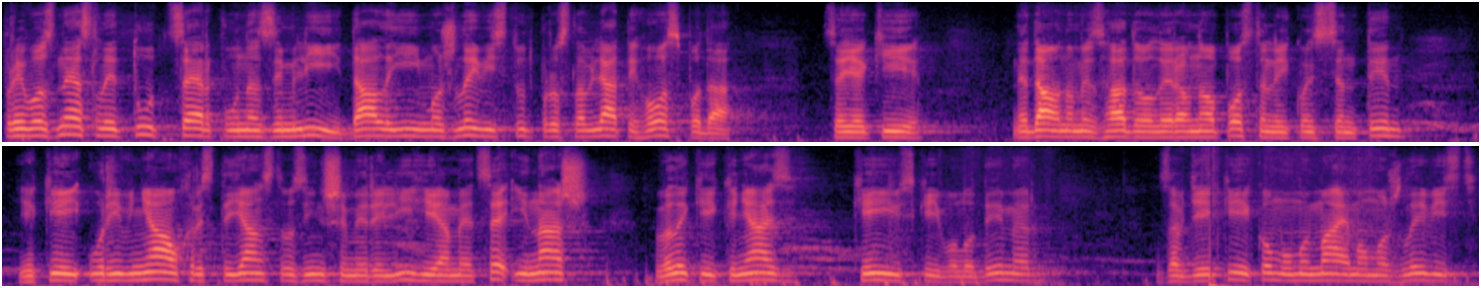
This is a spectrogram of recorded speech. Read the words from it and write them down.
привознесли тут церкву на землі, дали їй можливість тут прославляти Господа. Це які недавно ми згадували равноапостольний Константин, який урівняв християнство з іншими релігіями. Це і наш Великий князь Київський Володимир, завдяки якому ми маємо можливість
